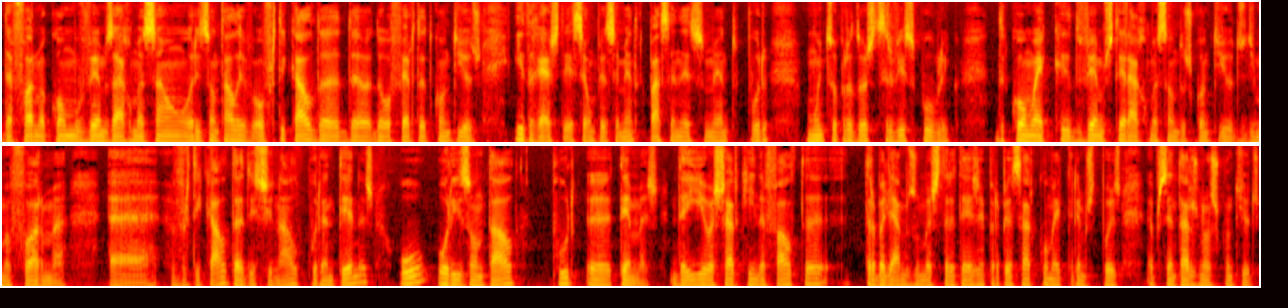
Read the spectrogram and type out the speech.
da forma como vemos a arrumação horizontal ou vertical da, da, da, oferta de conteúdos. E de resto, esse é um pensamento que passa nesse momento por muitos operadores de serviço público, de como é que devemos ter a arrumação dos conteúdos de uma forma uh, vertical, tradicional, por antenas, ou horizontal, por uh, temas. Daí eu achar que ainda falta trabalharmos uma estratégia para pensar como é que queremos depois apresentar os nossos conteúdos.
